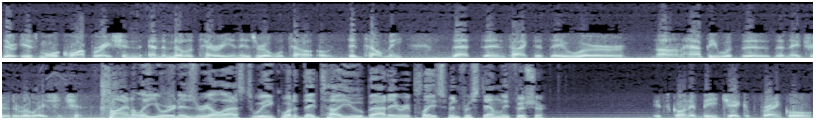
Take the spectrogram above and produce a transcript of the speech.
there is more cooperation, and the military in Israel will tell, or did tell me, that in fact that they were not unhappy with the the nature of the relationship. Finally, you were in Israel last week. What did they tell you about a replacement for Stanley Fischer? It's going to be Jacob Frenkel,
